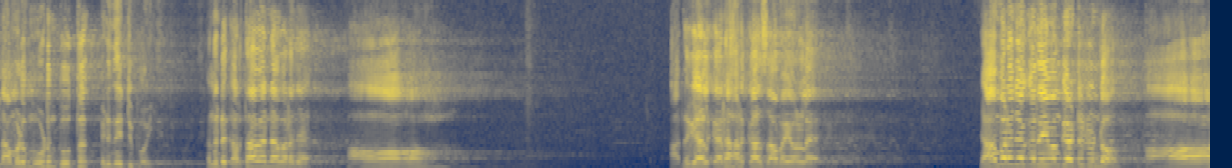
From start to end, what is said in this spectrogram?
നമ്മൾ മൂടും തൂത്ത് എഴുന്നേറ്റ് പോയി. എന്നിട്ട് കർത്താവ് എന്നാ പറഞ്ഞേ? ആ. അത് കേൾക്കാൻ ആർക്കാ സമയമുള്ളേ? ഞാൻ പറഞ്ഞൊക്കെ ദൈവം കേട്ടിട്ടുണ്ടോ? ആ.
